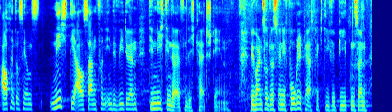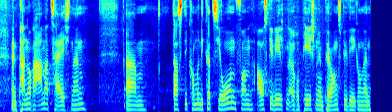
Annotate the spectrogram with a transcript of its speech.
auch interessieren uns nicht die Aussagen von Individuen, die nicht in der Öffentlichkeit stehen. Wir wollen so etwas wie eine Vogelperspektive bieten, so ein, ein Panorama zeichnen. Ähm, dass die Kommunikation von ausgewählten europäischen Empörungsbewegungen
